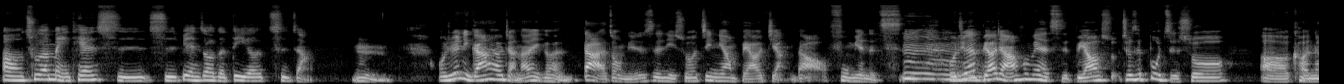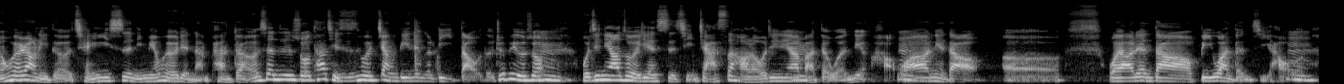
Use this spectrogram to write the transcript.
呃，除了每天十十遍之后的第二次这样，嗯。我觉得你刚刚还有讲到一个很大的重点，就是你说尽量不要讲到负面的词。嗯，我觉得不要讲到负面的词，不要说，就是不止说呃可能会让你的潜意识里面会有点难判断，而甚至是说它其实是会降低那个力道的。就譬如说，嗯、我今天要做一件事情，假设好了，我今天要把德文念好，嗯、我要念到呃，我要练到 B one 等级好了。嗯、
